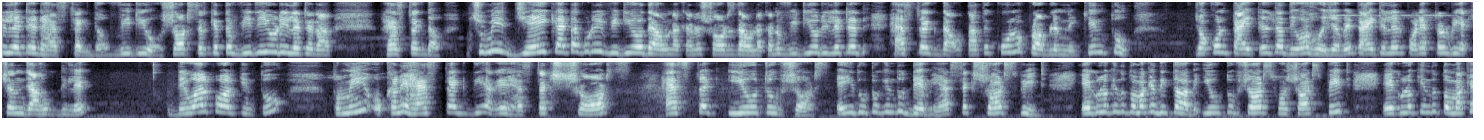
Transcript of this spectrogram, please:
রিলেটেড হ্যাশট্যাগ দাও। ভিডিও শর্টসের ক্ষেত্রে ভিডিও রিলেটেড হ্যাশট্যাগ দাও। তুমি যেই ক্যাটাগরি ভিডিও দাও না কেন শর্টস দাও না কেন ভিডিও রিলেটেড হ্যাশট্যাগ দাও, তাতে কোনো প্রবলেম নেই। কিন্তু যখন টাইটেলটা দেওয়া হয়ে যাবে টাইটেলের পরে একটা রিয়াকশন যা হোক দিলে দেওয়ার পর কিন্তু তুমি ওখানে হ্যাশট্যাগ দিয়ে আগে hashtag shorts hashtag YouTube shorts এই দুটো কিন্তু দেবে। হ্যাশট্যাগ শর্ট স্পিড এগুলো কিন্তু তোমাকে দিতে হবে। YouTube shorts for short speed এগুলো কিন্তু তোমাকে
